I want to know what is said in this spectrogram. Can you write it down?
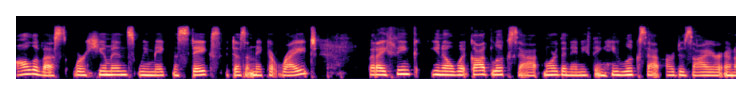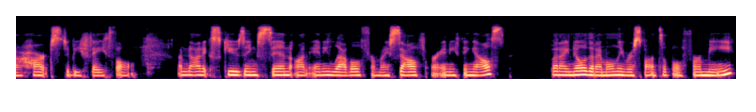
All of us, we're humans, we make mistakes. It doesn't make it right. But I think, you know, what God looks at more than anything, He looks at our desire and our hearts to be faithful. I'm not excusing sin on any level for myself or anything else, but I know that I'm only responsible for me.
